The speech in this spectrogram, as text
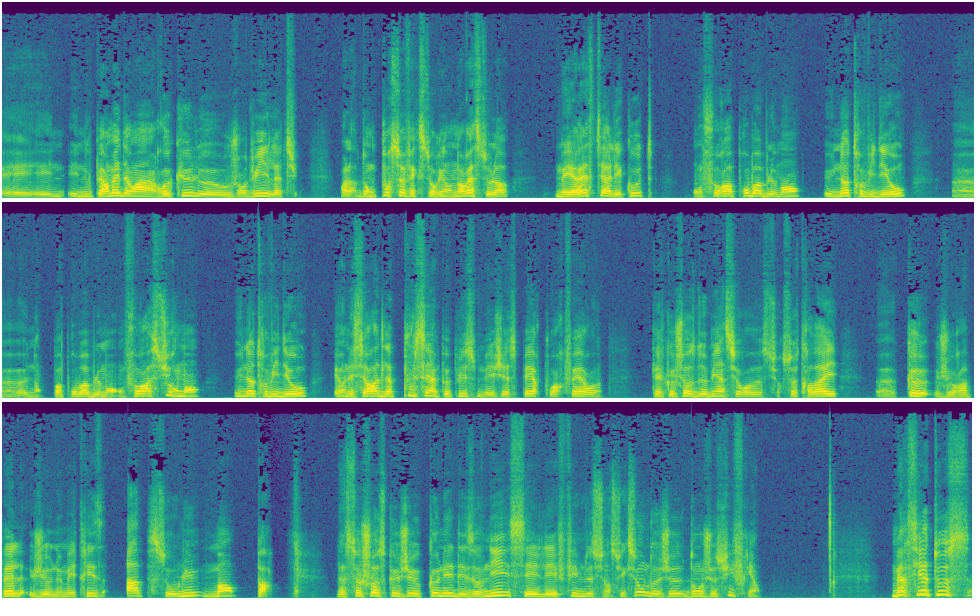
et, nous permet d'avoir un recul aujourd'hui là-dessus. Voilà, donc pour ce fake story, on en reste là, mais restez à l'écoute, on fera probablement une autre vidéo euh, non, pas probablement. On fera sûrement une autre vidéo et on essaiera de la pousser un peu plus, mais j'espère pouvoir faire euh, quelque chose de bien sur, euh, sur ce travail que, je rappelle, je ne maîtrise absolument pas. La seule chose que je connais des ovnis, c'est les films de science-fiction dont je suis friand. Merci à tous,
